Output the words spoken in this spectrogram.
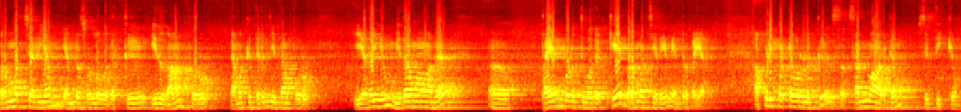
பிரம்மச்சரியம் என்று சொல்லுவதற்கு இதுதான் பொருள். நமக்கு தெரிஞ்சு இதுதான் பொருள். எதையும் மிதமாக பயன்படுத்துவதற்கே பிரம்மச்சரியம் என்று பெயர். அப்படிப்பட்டவர்களுக்கு ச- சன்மார்க்கம் சித்திக்கும்.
